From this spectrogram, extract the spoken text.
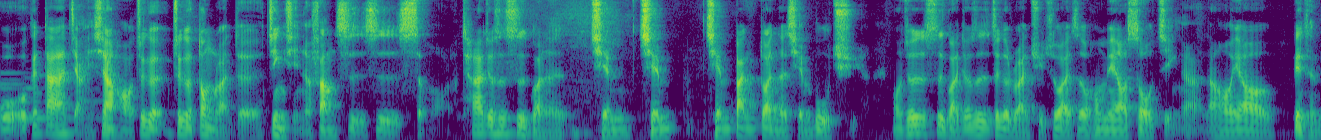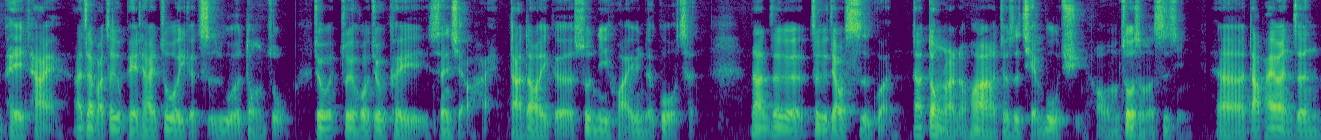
我我跟大家讲一下哈，这个这个冻卵的进行的方式是什么？它就是试管的前前前半段的前部曲。哦，就是试管，就是这个卵取出来之后，后面要受精啊，然后要变成胚胎，啊，再把这个胚胎做一个植入的动作，就最后就可以生小孩，达到一个顺利怀孕的过程。那这个这个叫试管。那冻卵的话就是前部曲。好，我们做什么事情？呃，打排卵针，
